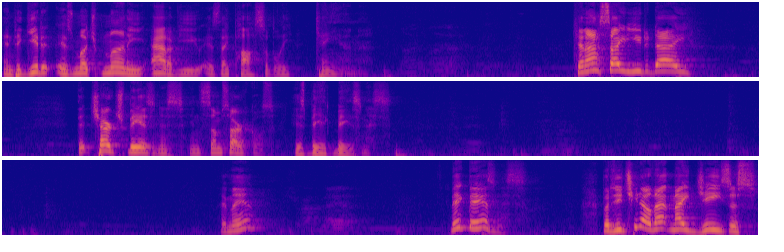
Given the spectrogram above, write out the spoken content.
and to get as much money out of you as they possibly can. Can I say to you today that church business in some circles is big business? Amen? Big business. But did you know that made Jesus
